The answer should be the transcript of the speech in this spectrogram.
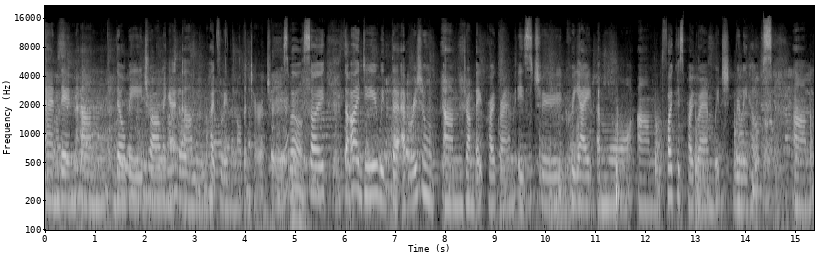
and then um, they'll be trialling it um, hopefully in the Northern Territory as well. So the idea with the Aboriginal um, drum beat program is to create a more um, focused program which really helps um,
